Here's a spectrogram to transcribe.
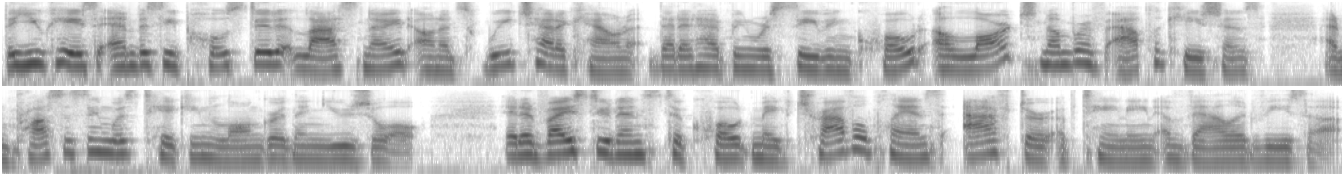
The UK's embassy posted last night on its WeChat account that it had been receiving, quote, a large number of applications and processing was taking longer than usual. It advised students to, quote, make travel plans after obtaining a valid visa.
